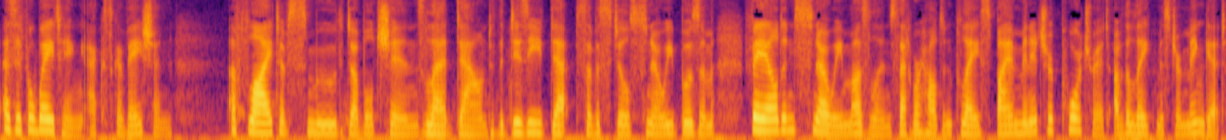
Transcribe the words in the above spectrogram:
as if awaiting excavation. A flight of smooth double chins led down to the dizzy depths of a still snowy bosom veiled in snowy muslins that were held in place by a miniature portrait of the late Mr. Mingott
